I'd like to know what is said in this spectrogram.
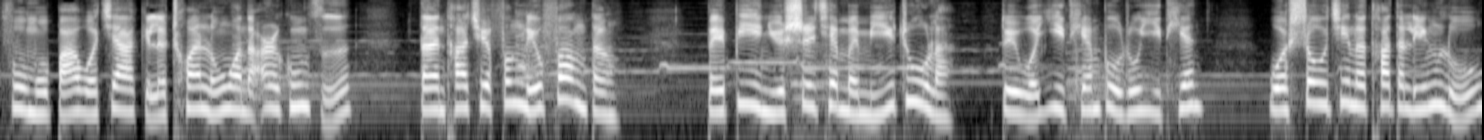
父母把我嫁给了川龙王的二公子，但他却风流放荡，被婢女侍妾们迷住了，对我一天不如一天。我受尽了他的凌辱，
